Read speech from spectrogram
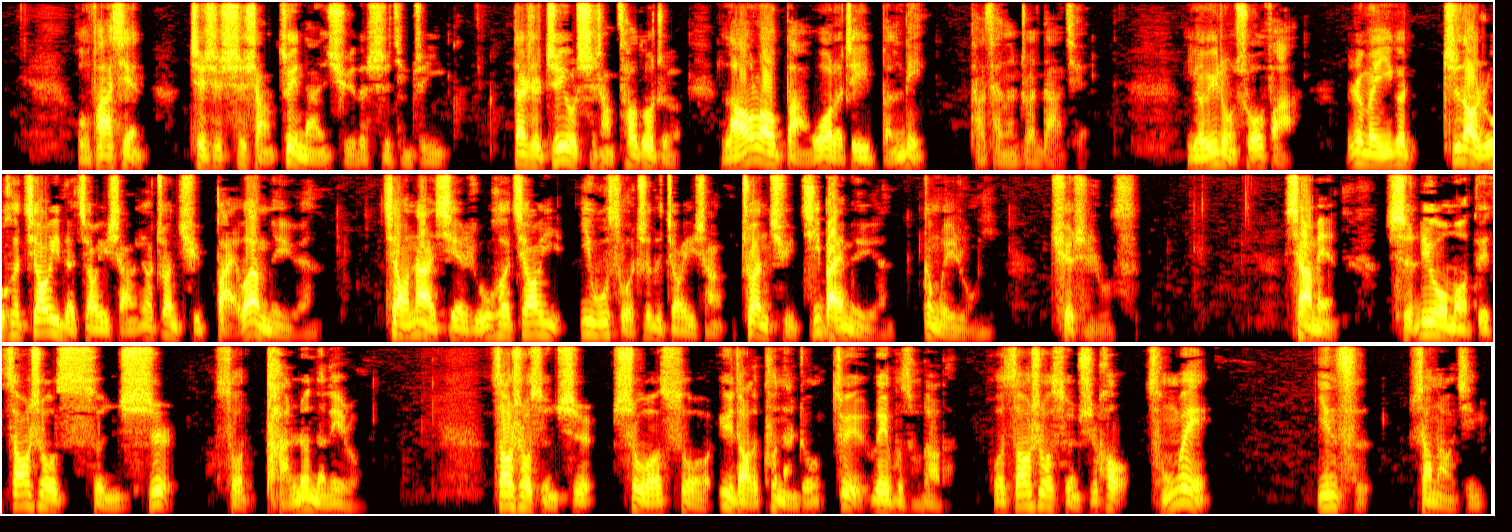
我发现这是世上最难学的事情之一，但是只有市场操作者牢牢把握了这一本领，他才能赚大钱。有一种说法认为，一个知道如何交易的交易商要赚取百万美元，较那些如何交易一无所知的交易商赚取几百美元更为容易。确实如此。下面是利沃莫对遭受损失所谈论的内容。遭受损失是我所遇到的困难中最微不足道的。我遭受损失后，从未因此伤脑筋。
